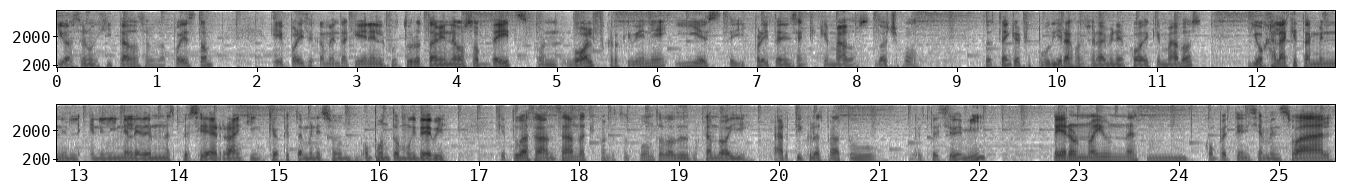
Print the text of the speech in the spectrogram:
y va a ser un hitazo, se los apuesto. Eh, por ahí se comenta que viene en el futuro también nuevos updates con Golf, creo que viene. Y este y por ahí también dicen que quemados, Dodgeball. Entonces también creo que pudiera funcionar bien el juego de quemados. Y ojalá que también en, el- en línea le den una especie de ranking. Creo que también es un, un punto muy débil. Que tú vas avanzando, que cuentas tus puntos, vas desbloqueando ahí artículos para tu especie de mí. Pero no hay una competencia mensual.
